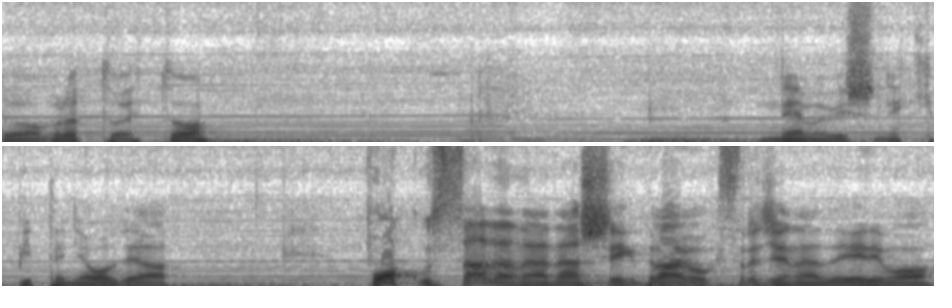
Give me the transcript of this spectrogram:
Dobro, to je to. Nema više nekih pitanja ovde, a fokus sada na našeg dragog srđana da vidimo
